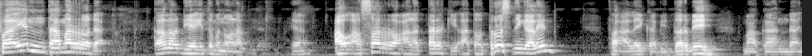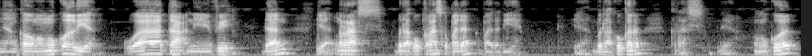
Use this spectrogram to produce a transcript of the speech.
Fa'in tamar roda kalau dia itu menolak ya. Au asarra ala tarki atau terus ninggalin fa alaika bidarbih maka hendaknya engkau memukul dia. Wa ta'nifi dan ya ngeras berlaku keras kepada kepada dia. Ya berlaku ker, keras ya memukul.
